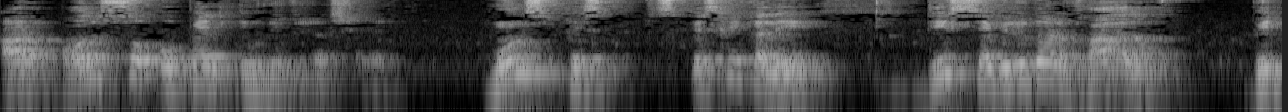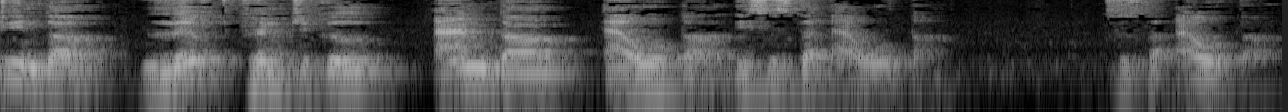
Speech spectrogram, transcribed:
are also open unidirectionally. More spe specifically, this semilunar valve between the left ventricle and the aorta. This is the aorta. This is the aorta.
